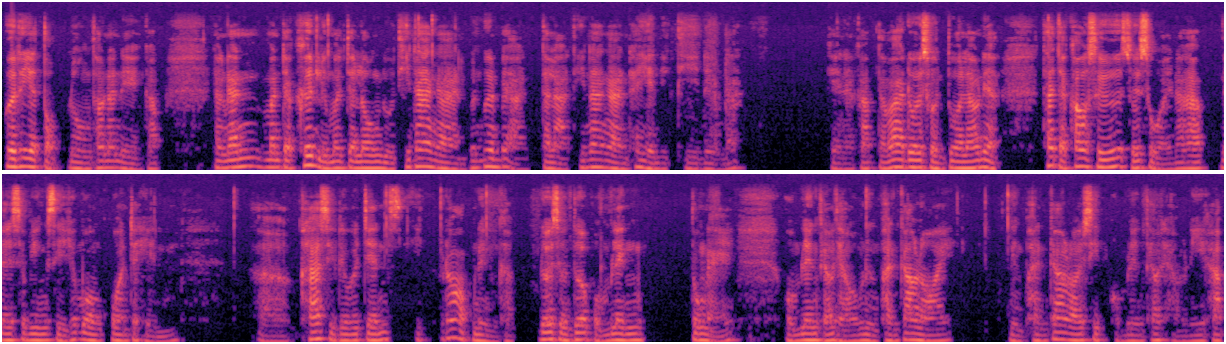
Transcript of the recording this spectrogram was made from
เพื่อที่จะตกลงเท่านั้นเองครับ ดังนั้นมันจะขึ้นหรือมันจะลงอยู่ที่หน้างาน เพื่อนๆไปอ่านตลาดที่หน้างานให้เห็นอีกทีหนึ่งนะ คนะครับแต่ว่าโดยส่วนตัวแล้วเนี่ยถ้าจะเข้าซื้อสวยๆนะครับในสวิง 4 ชั่วโมงควรจะเห็นคลาสสิกเดเวอร์เจนซ์อีกรอบหนึ่งครับ โดยส่วนตัวผมเล็งตรงไหน ผมเล็งแถวแถวๆ1,900 1,910 ผมเล็งแถวแถวๆนี้ครับ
